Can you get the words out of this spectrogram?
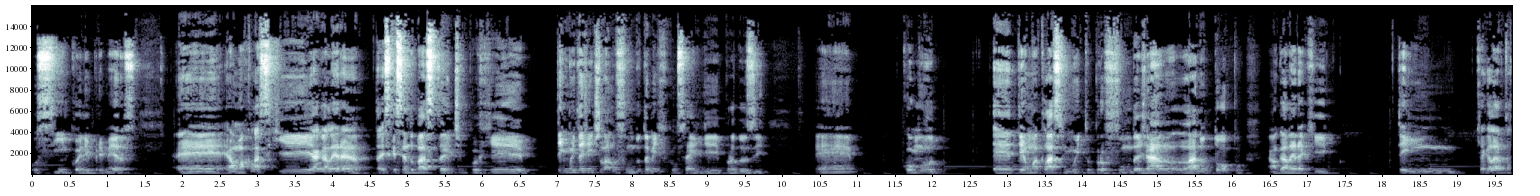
os cinco ali primeiros, é, é uma classe que a galera tá esquecendo bastante, porque tem muita gente lá no fundo também que consegue produzir. É, como é, tem uma classe muito profunda já lá no topo, é uma galera que tem. que a galera tá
